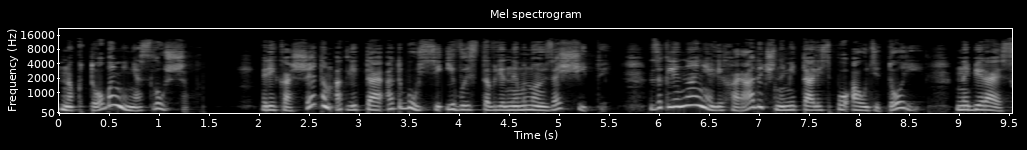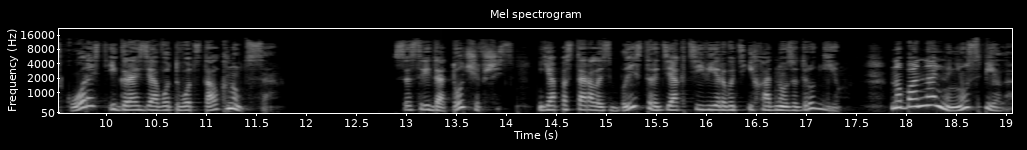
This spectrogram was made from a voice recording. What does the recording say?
но кто бы меня слушал? Рикошетом отлетая от Бусси и выставленной мною защиты, заклинания лихорадочно метались по аудитории, набирая скорость и грозя вот-вот столкнуться. Сосредоточившись, я постаралась быстро деактивировать их одно за другим, но банально не успела,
